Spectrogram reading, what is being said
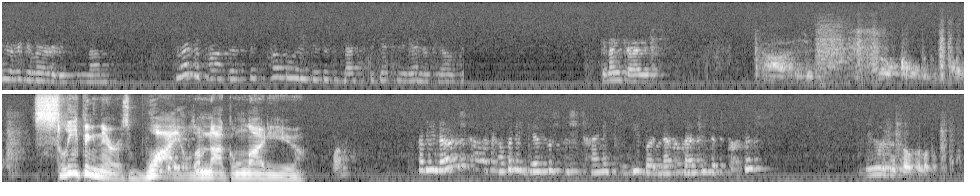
irregularities in them. During the process, they probably did this mess to get to the underscale. Good night, guys. God, it is so cold in this place. Sleeping there is wild. I'm not gonna lie to you. What? Have you noticed how the company gives us this tiny key but never mentioned its purpose? You're just overlooking stuff.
